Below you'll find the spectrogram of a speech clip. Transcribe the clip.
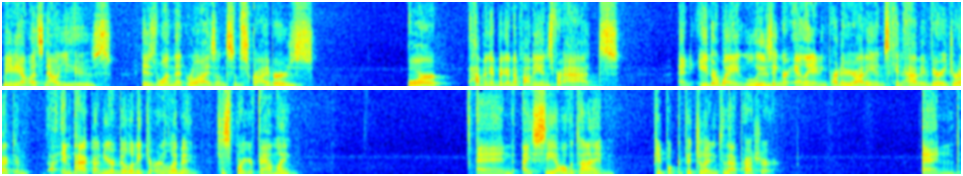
media outlets now use is one that relies on subscribers or having a big enough audience for ads. And either way, losing or alienating part of your audience can have a very direct uh, impact on your ability to earn a living, to support your family. And I see all the time people capitulating to that pressure. And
